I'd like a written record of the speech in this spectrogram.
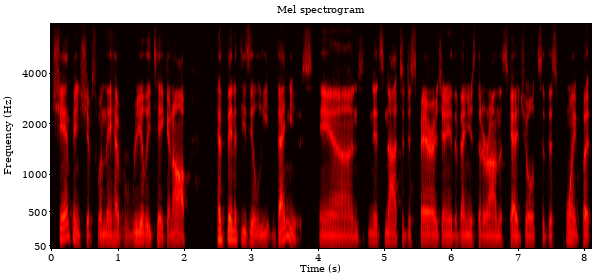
championships, when they have really taken off, have been at these elite venues. And it's not to disparage any of the venues that are on the schedule to this point. But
